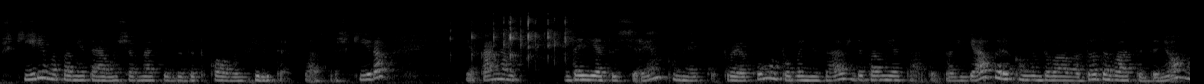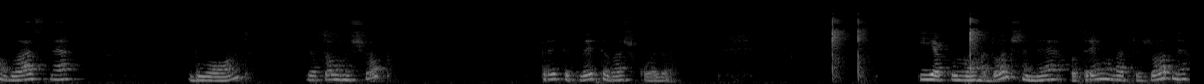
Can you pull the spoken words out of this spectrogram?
в шкірі ми пам'ятаємо, що в нас є додатковий фільтр, власне, шкіра, яка нам дає ту сіринку, про яку ми повинні завжди пам'ятати. Тож я би рекомендувала додавати до нього, власне, блонд, для того, щоб притеплити ваш кольор. І якомога дольше не отримувати жодних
